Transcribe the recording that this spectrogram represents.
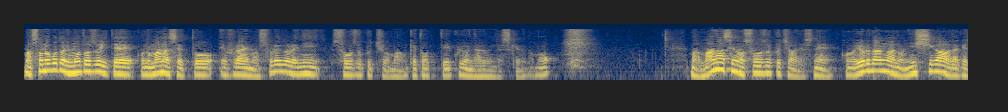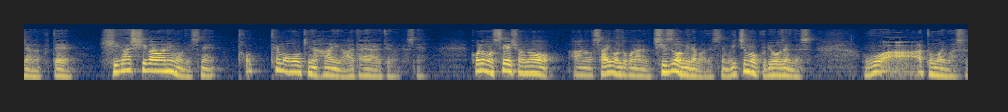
まあ、そのことに基づいてこのマナセとエフライムはそれぞれに相続地をまあ受け取っていくようになるんですけれども、まあ、マナセの相続地はですねこのヨルダン川の西側だけじゃなくて東側にもですねとっても大きな範囲が与えられてるんですね。これも聖書のあの最後のところにある地図を見ればですねもう一目瞭然です。うわーと思います。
